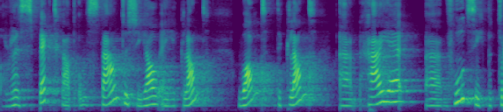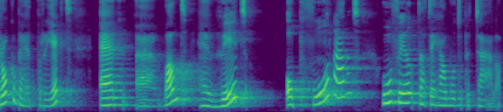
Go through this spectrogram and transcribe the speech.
respect gaat ontstaan tussen jou en je klant, want de klant uh, ga je, uh, voelt zich betrokken bij het project en uh, want hij weet op voorhand hoeveel dat hij gaat moeten betalen.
